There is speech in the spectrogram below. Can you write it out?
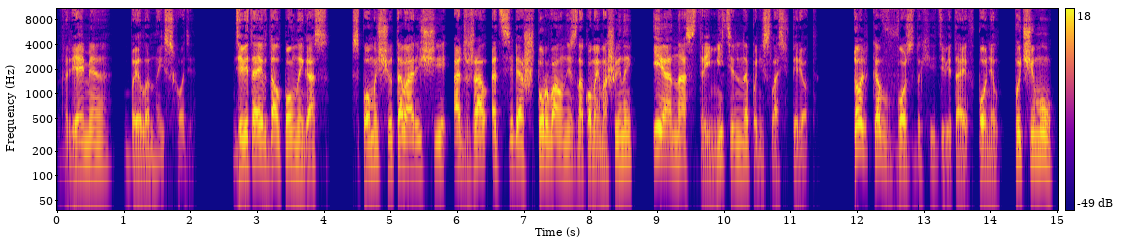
Время было на исходе. Девитаев дал полный газ, с помощью товарищей отжал от себя штурвал незнакомой машины, и она стремительно понеслась вперед. Только в воздухе Девитаев понял, почему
